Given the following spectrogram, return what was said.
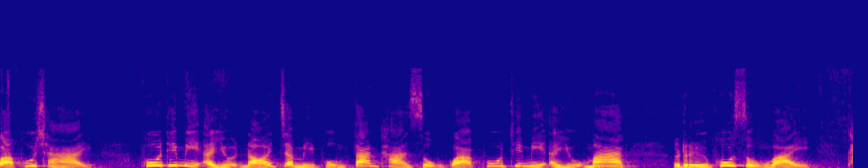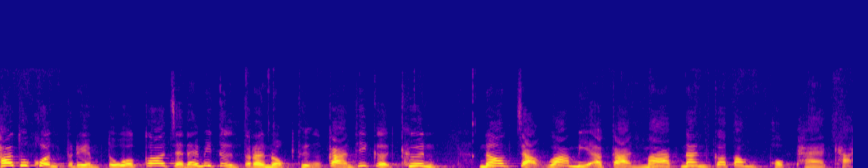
กว่าผู้ชาย ผู้ที่มีอายุน้อยจะมีภูมิต้านทานสูงกว่าผู้ที่มีอายุมาก หรือผู้สูงวัย ถ้าทุกคนเตรียมตัวก็จะได้ไม่ตื่นตระหนกถึงอาการที่เกิดขึ้น นอกจากว่ามีอาการมากนั่นก็ต้องพบแพทย์ค่ะ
